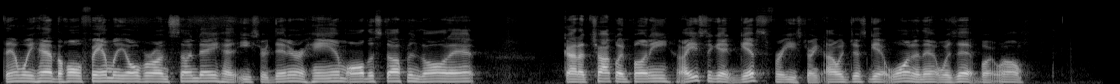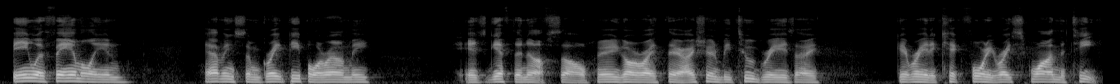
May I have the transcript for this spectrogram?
Then we had the whole family over on Sunday, had Easter dinner, ham, all the stuffings, all that. Got a chocolate bunny. I used to get gifts for Easter. I would just get one and that was it. But, well, being with family and having some great people around me is gift enough. So there you go, right there. I shouldn't be too greedy I get ready to kick 40 right squat in the teeth.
